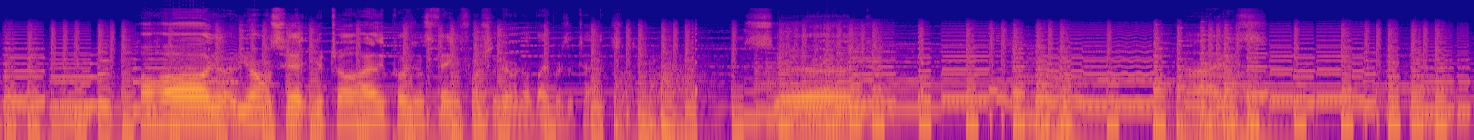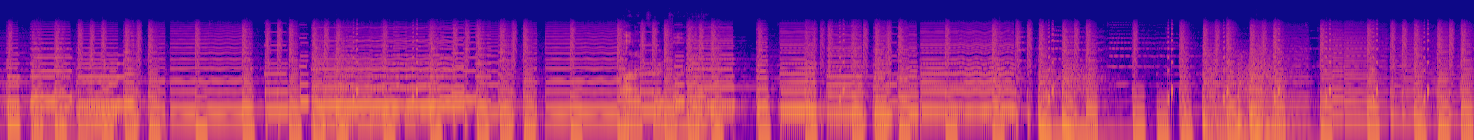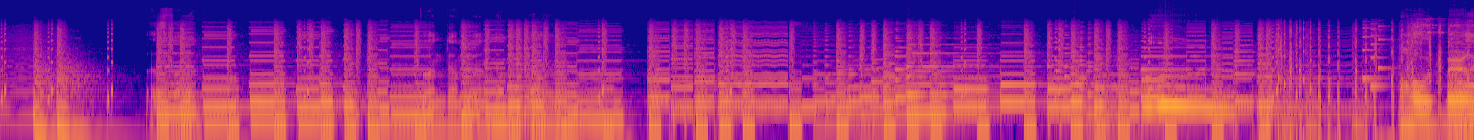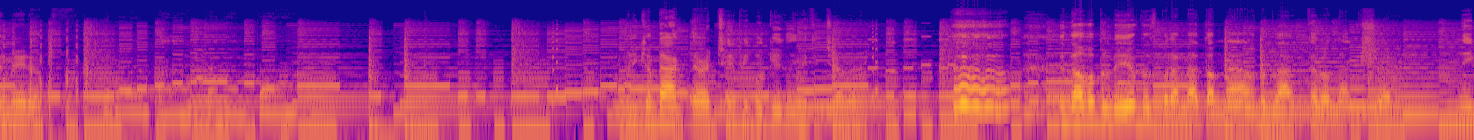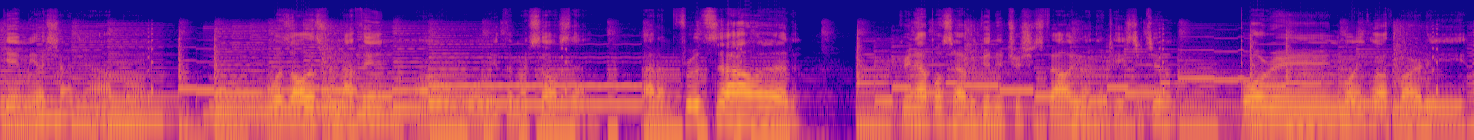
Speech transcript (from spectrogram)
Ho ho, you, you almost hit. Your troll highly poisonous fangs. Fortunately, there were no vipers attached. Sick. Come back, there are two people giggling with each other. you never believe this, but I met the man with the black turtleneck shirt, and he gave me a shiny apple. Was all this for nothing? Well, we'll eat them ourselves then. Adam, fruit salad! Green apples have a good nutritious value and they're tasty too. Boring. Loincloth party.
